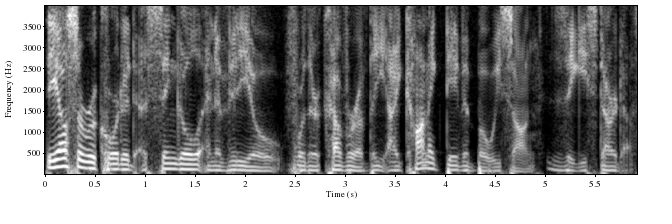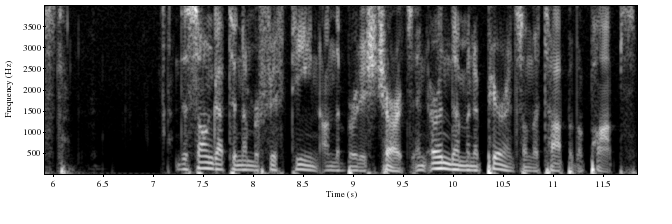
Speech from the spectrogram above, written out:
They also recorded a single and a video for their cover of the iconic David Bowie song, Ziggy Stardust. The song got to number 15 on the British charts and earned them an appearance on the top of the pops.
